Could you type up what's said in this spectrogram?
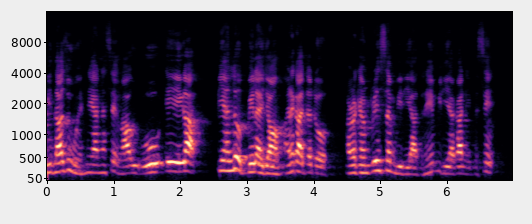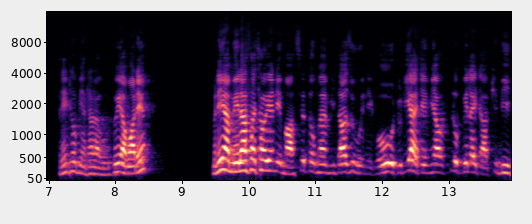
မိသားစုဝင်225ဦးကိုအေကပြန်လွှတ်ပေးလိုက်ကြောင်းအရကတက်တော့ American Princess Media သတင်းမီဒီယာကနေတစ်ဆင့်သတင်းထုတ်ပြန်ထားတာကိုတွေ့ရပါတယ် မနေ့ကမေလ16ရက်နေ့မှာစစ်တုံးမှမိသားစုဝင်တွေကိုဒုတိယအကြိမ်မြောက်လွှတ်ပေးလိုက်တာဖြစ်ပြီး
